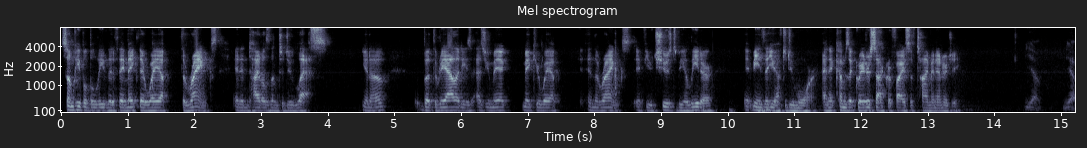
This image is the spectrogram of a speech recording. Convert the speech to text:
some people believe that if they make their way up the ranks, it entitles them to do less, you know. But the reality is, as you make make your way up in the ranks, if you choose to be a leader, it means that you have to do more, and it comes at greater sacrifice of time and energy. Yeah, yeah,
